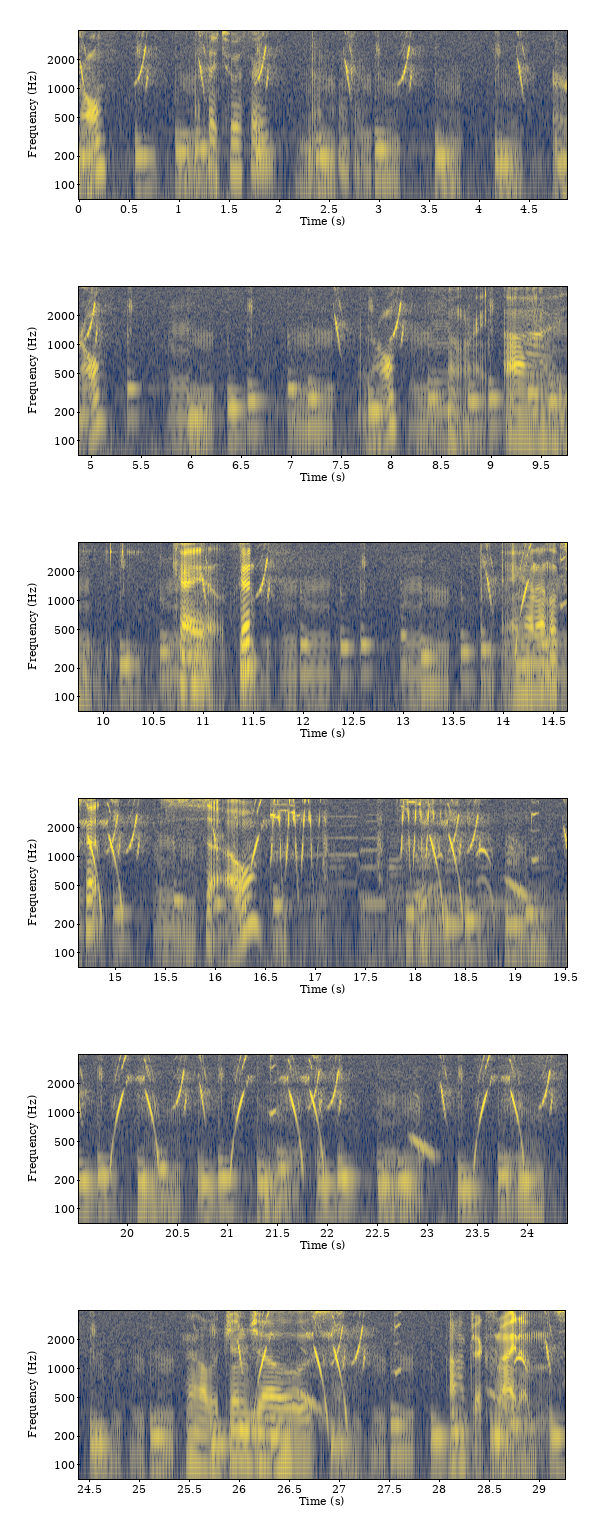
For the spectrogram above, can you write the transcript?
Earl. I say two or three? No, okay. Earl. Earl. Alright. Uh, okay, that looks good. And that looks good. So... Got all the Jinjos, objects and items.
